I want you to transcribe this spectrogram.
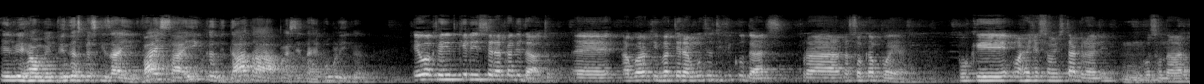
ele realmente, vindo das pesquisas aí, vai sair candidato a presidente da República? Eu acredito que ele será candidato. É, agora que vai ter muitas dificuldades pra, na sua campanha. Porque uma rejeição está grande Hum. de Bolsonaro.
